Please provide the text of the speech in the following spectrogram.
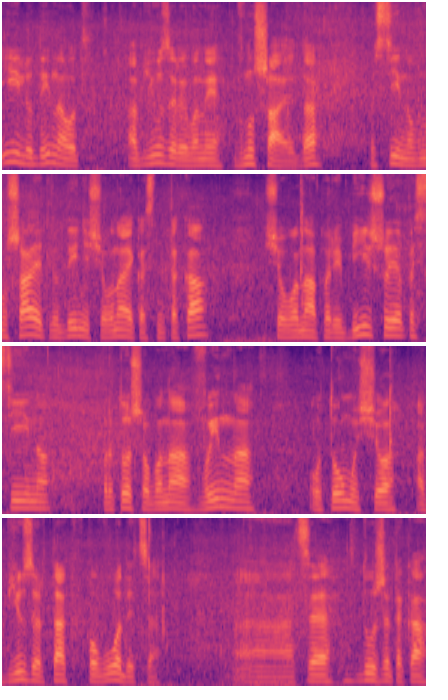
І людина, от аб'юзери, вони внушають, да? постійно внушають людині, що вона якась не така, що вона перебільшує постійно, про те, що вона винна у тому, що аб'юзер так поводиться. Це дуже така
